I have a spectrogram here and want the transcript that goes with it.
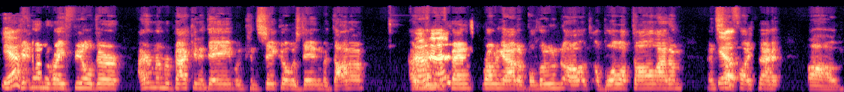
yeah. getting on the right fielder. I remember back in the day when Canseco was dating Madonna. I remember Uh-huh. the fans throwing out a balloon, uh, a blow up doll at him, and Yep. stuff like that. Um,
